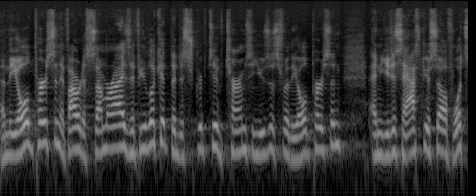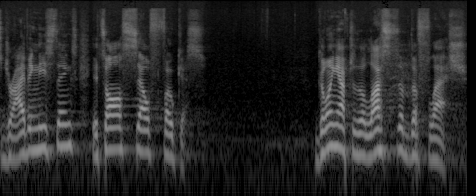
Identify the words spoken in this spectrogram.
And the old person, if I were to summarize, if you look at the descriptive terms he uses for the old person, and you just ask yourself, what's driving these things? It's all self focus, going after the lusts of the flesh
